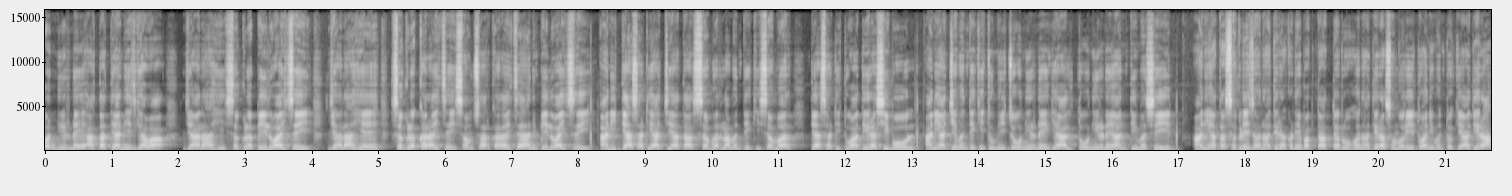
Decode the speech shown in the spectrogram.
पण निर्णय आता त्यानेच घ्यावा. ज्याला हे सगळं पेलवायचंय ज्याला हे सगळं करायचंय संसार करायचाय आणि पेलवायचंय. आणि त्यासाठी आजी आता समरला म्हणते की समर त्यासाठी तू आदिराशी बोल. आणि आजी म्हणते की तुम्ही जो निर्णय घ्याल तो निर्णय अंतिम असेल. आणि आता सगळेजण आदिराकडे बघतात तर रोहन आदिरासमोर येतो आणि म्हणतो की आदिरा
